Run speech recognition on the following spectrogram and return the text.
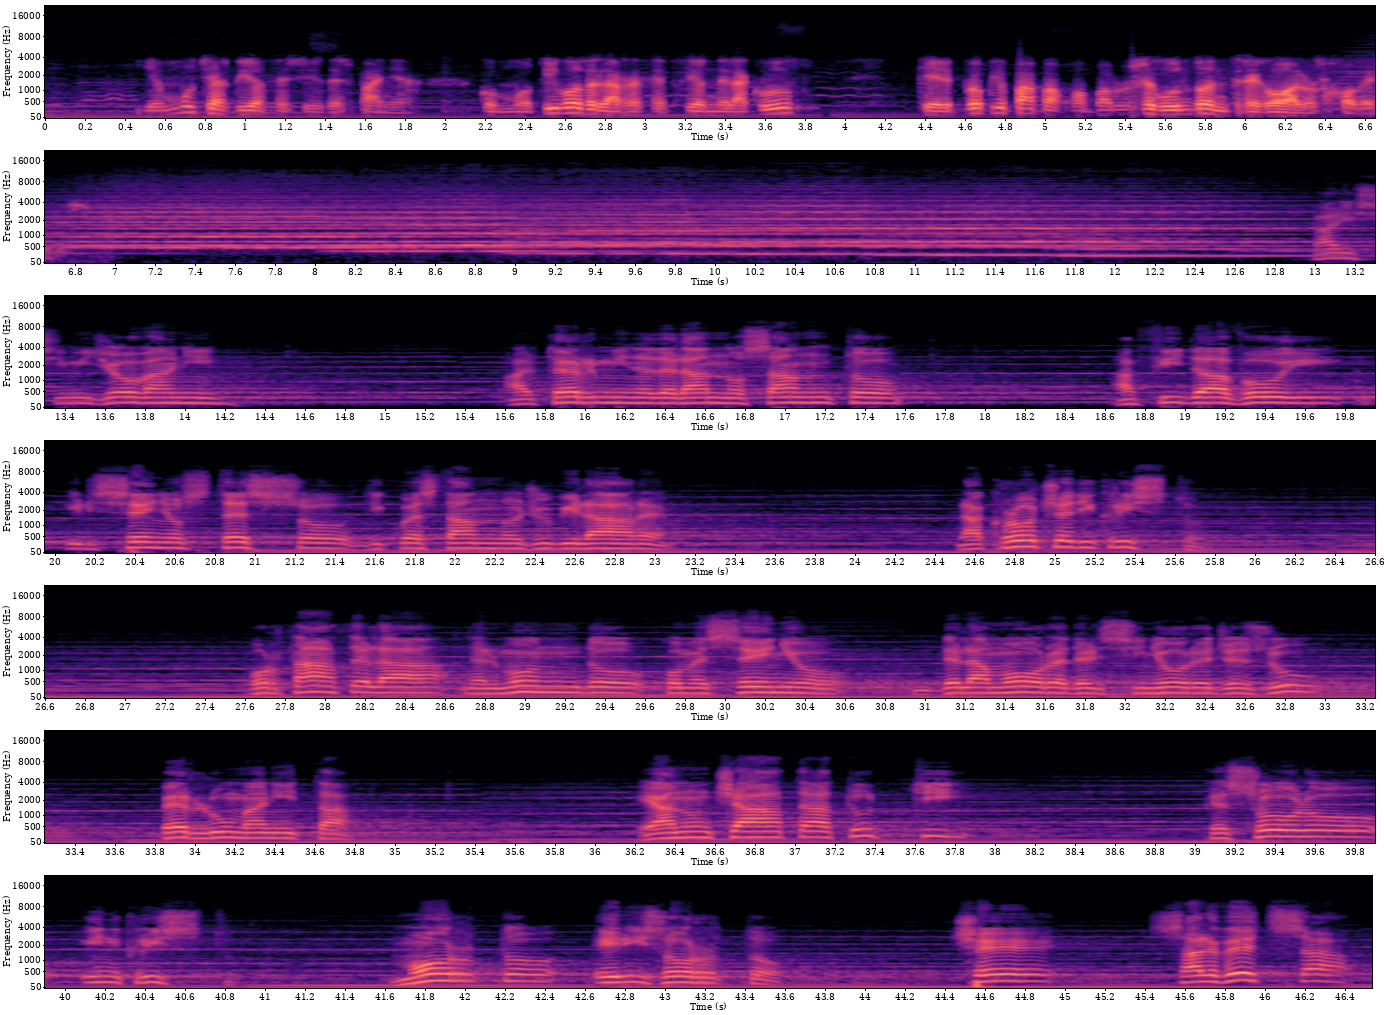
y en muchas diócesis de España, con motivo de la recepción de la cruz que el propio Papa Juan Pablo II entregó a los jóvenes. Carissimi giovani, al termine dell'anno santo affida a voi il segno stesso di quest'anno giubilare, la croce di Cristo. Portatela nel mondo come segno dell'amore del Signore Gesù per l'umanità e annunciata a tutti che solo in Cristo, morto e risorto, c'è salvezza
